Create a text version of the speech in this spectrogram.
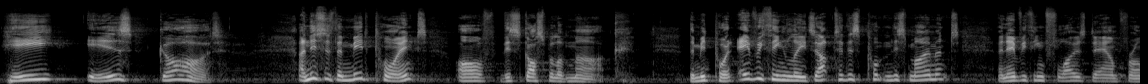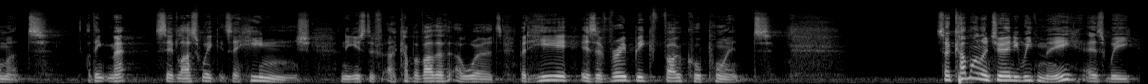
He is God. And this is the midpoint of this Gospel of Mark. The midpoint. Everything leads up to this, this moment and everything flows down from it. I think Matt said last week it's a hinge, and he used a, a couple of other uh, words. But here is a very big focal point. So come on a journey with me as we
